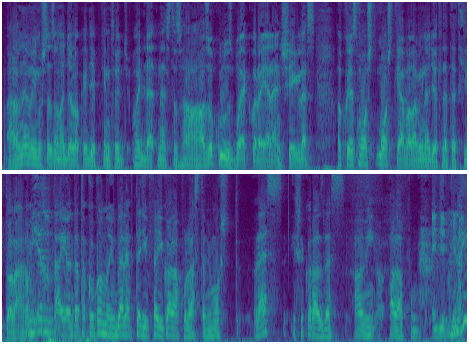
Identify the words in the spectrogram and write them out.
vállalom. Nem, én most azon agyalok egyébként, hogy hogy lehetne ezt, az, ha ha az Oculusból ekkora jelenség lesz, akkor ezt most, most kell valami nagy ötletet kitalálni. Ami ezután jön, tehát akkor gondoljunk bele, tegyük fejük alapul azt, ami most lesz, és akkor az lesz a mi alapunk. Egyébként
